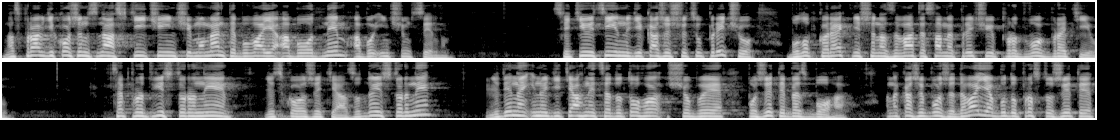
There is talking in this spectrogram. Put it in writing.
Насправді, кожен з нас в ті чи інші моменти буває або одним, або іншим сином. Святі отці іноді кажуть, що цю притчу було б коректніше називати саме притчою про двох братів. Це про дві сторони людського життя. З одної сторони, людина іноді тягнеться до того, щоб пожити без Бога. Вона каже, Боже, давай я буду просто жити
